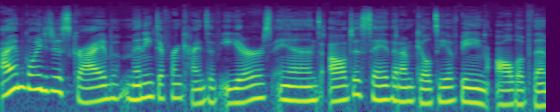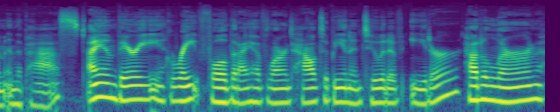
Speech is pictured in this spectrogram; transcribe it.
I am going to describe many different kinds of eaters, and I'll just say that I'm guilty of being all of them in the past. I am very grateful that I have learned how to be an intuitive eater, how to learn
